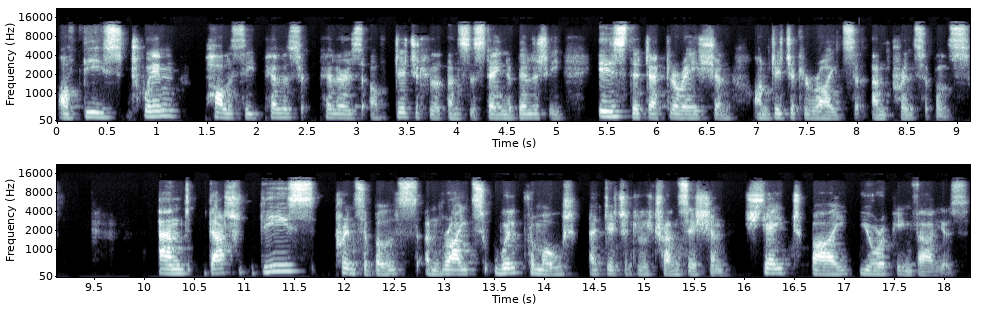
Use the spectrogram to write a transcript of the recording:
of these twin policy pillars, pillars of digital and sustainability is the Declaration on Digital Rights and Principles. And that these principles and rights will promote a digital transition shaped by European values.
